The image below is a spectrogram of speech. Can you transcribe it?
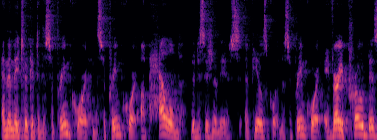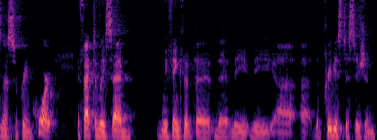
And then they took it to the Supreme Court, and the Supreme Court upheld the decision of the appeals court. The Supreme Court, a very pro-business Supreme Court, effectively said, "We think that the the the the, uh, uh, the previous decision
